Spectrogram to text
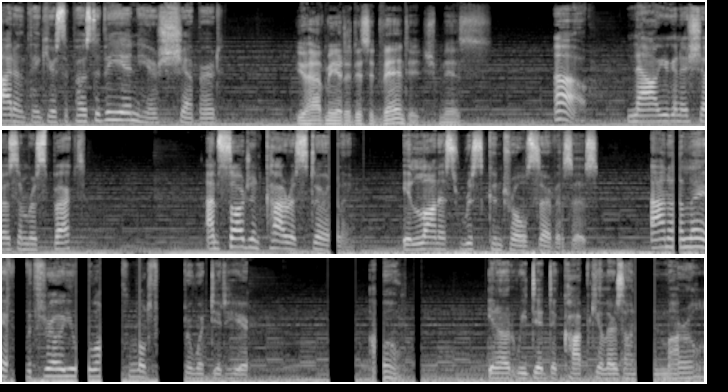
I don't think you're supposed to be in here, Shepard. You have me at a disadvantage, miss. Oh, now you're gonna show some respect? I'm Sergeant Kaira Stirling, Elanus Risk Control Services. Anoleis would throw you off the world for what you did here. Oh, you know what we did to cop killers on my?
